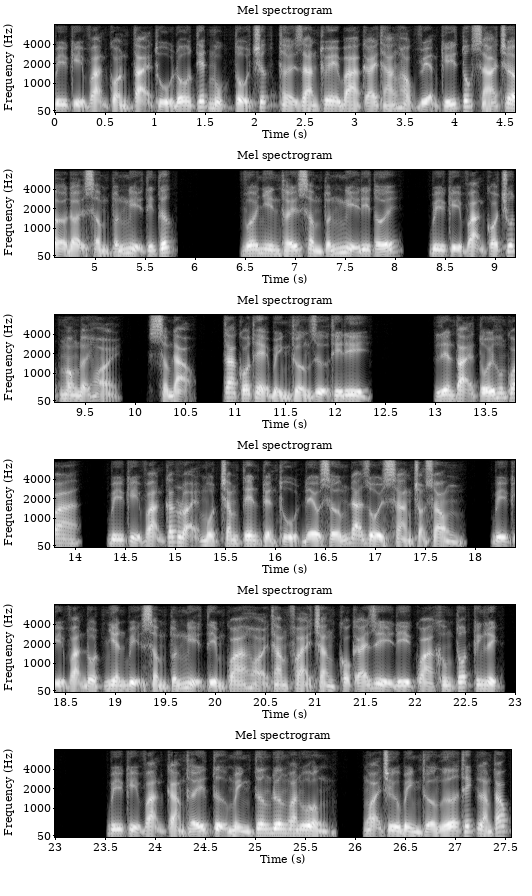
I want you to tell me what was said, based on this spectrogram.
Bi kỷ vạn còn tại thủ đô tiết mục tổ chức thời gian thuê ba cái tháng học viện ký túc xá chờ đợi Sầm Tuấn Nghị tin tức. Vừa nhìn thấy Sầm Tuấn Nghị đi tới, Bi kỷ vạn có chút mong đợi hỏi, Sầm đạo, ta có thể bình thường dự thi đi. Liên tại tối hôm qua, Bi kỷ vạn các loại 100 tên tuyển thủ đều sớm đã rồi sàng chọn xong, Bi kỷ vạn đột nhiên bị Sầm Tuấn Nghị tìm qua hỏi thăm phải chăng có cái gì đi qua không tốt kinh lịch. Bi kỷ vạn cảm thấy tự mình tương đương oan uổng, ngoại trừ bình thường ưa thích làm tóc,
